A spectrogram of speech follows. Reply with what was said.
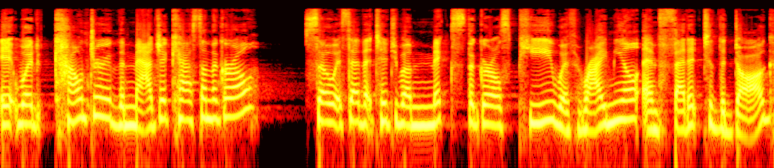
It would counter the magic cast on the girl. So it said that Tituba mixed the girl's pee with rye meal and fed it to the dog.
